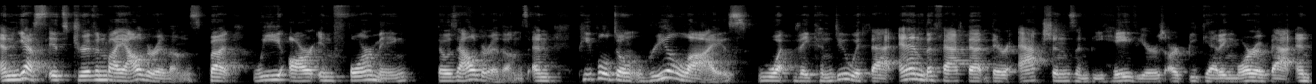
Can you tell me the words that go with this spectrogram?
And yes, it's driven by algorithms, but we are informing those algorithms, and people don't realize what they can do with that, and the fact that their actions and behaviors are begetting more of that. And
